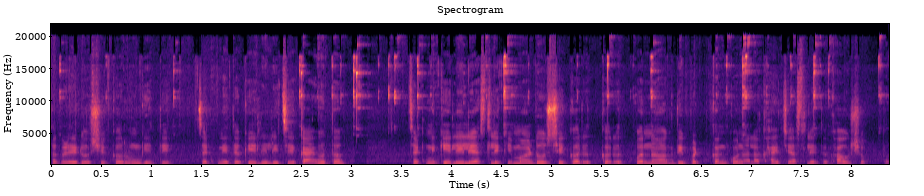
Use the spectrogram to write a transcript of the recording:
सगळे डोसे करून घेते. चटणी तर केलेलीच आहे. काय होतं? चटणी केलेली असली की मग डोसे करत करत पण अगदी पटकन कोणाला खायचे असले तर खाऊ शकतो.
